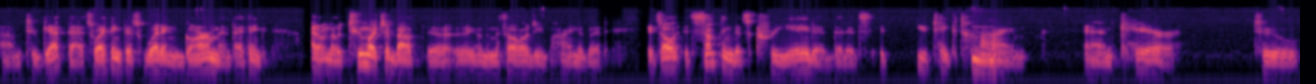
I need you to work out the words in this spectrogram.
um, to get that. So I think this wedding garment. I think I don't know too much about the you know the mythology behind of it, it's all it's something that's created that it's it, you take mm-hmm. time mm-hmm. and care to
